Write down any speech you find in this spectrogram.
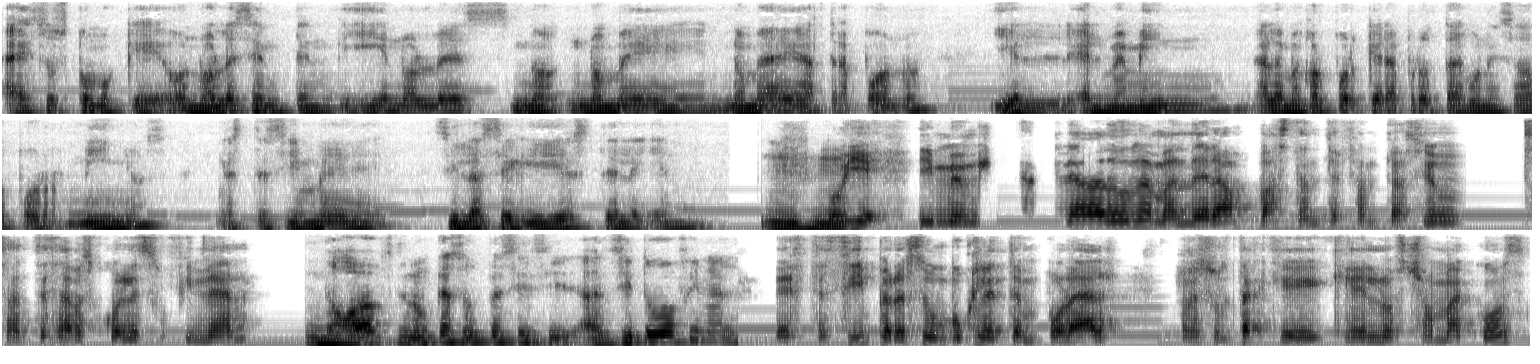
a esos como que o no les entendí, no les, no, no me, no me atrapó, ¿no? Y el, el memín, a lo mejor porque era protagonizado por niños, este sí me, sí la seguí este leyendo. Oye, y me terminaba de una manera bastante fantasiosa. ¿Te sabes cuál es su final? No, nunca supe si, si, ah, si tuvo final. Este sí, pero es un bucle temporal. Resulta que, que los chamacos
